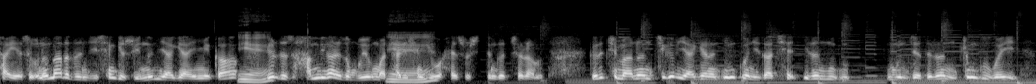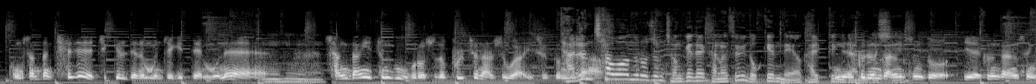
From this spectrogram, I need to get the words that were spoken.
사이에서 어느 나라든지 생길 수 있는 이야기 아닙니까? 예. 를 들어서 한미 간에도 무역 마찰이 예. 생기고 있던 것처럼 그렇지만은 지금 이야기하는 인권이다 이런 문제들은 중국의 공산당 체제에 직결되는 문제이기 때문에 음흠. 상당히 중국으로서도 불편할 수가 있을 겁니다. 다른 차원으로 좀 전개될 가능성이 높겠네요. 갈등이라는 네, 그런 것이. 가능성도 예 그런 가능성이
